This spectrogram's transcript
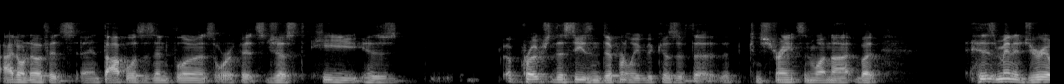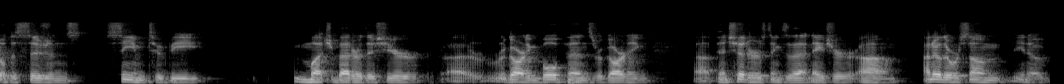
I don't know if it's Anthopoulos' influence or if it's just he has approached this season differently because of the, the constraints and whatnot, but his managerial decisions seem to be much better this year uh, regarding bullpens, regarding uh, pinch hitters, things of that nature. Um, I know there were some, you know,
